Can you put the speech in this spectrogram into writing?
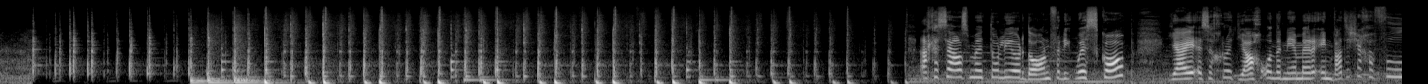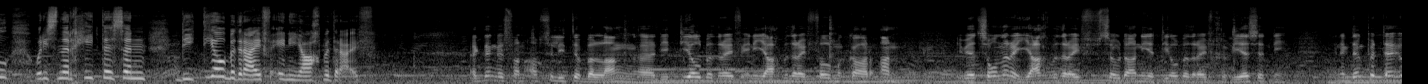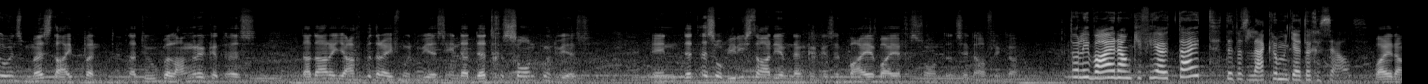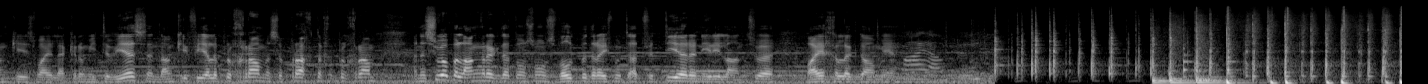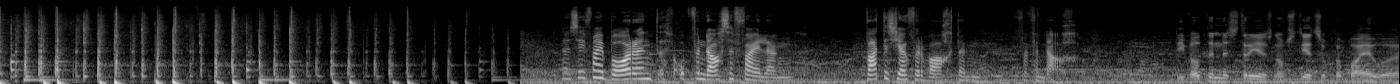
Ek gesels met Tolly Jordaan van die Oos-Kaap. Jy is 'n groot jagondernemer en wat is jou gevoel oor die sinergie tussen die teelbedryf en die jagbedryf? Ek dink dit is van absolute belang. Uh die teelbedryf en die jagbedryf vul mekaar aan. Jy weet sonder 'n jagbedryf sou daar nie 'n teelbedryf gewees het nie. En ek dink party ouens mis daai punt dat hoe belangrik dit is dat daar 'n jagbedryf moet wees en dat dit gesond moet wees. En dit is op hierdie stadium dink ek is dit baie baie gesond in Suid-Afrika. Tolly baie dankie vir jou tyd. Dit was lekker om met jou te gesels. Baie dankie, is baie lekker om hier te wees en dankie vir julle program. Dit is 'n pragtige program en is so belangrik dat ons ons wildbedryf moet adverteer in hierdie land. So baie geluk daarmee. Baie dankie. Sê vir my Barend op vandag se veiling. Wat is jou verwagting vir vandag? Die wildindustrie is nog steeds op 'n baie hoë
